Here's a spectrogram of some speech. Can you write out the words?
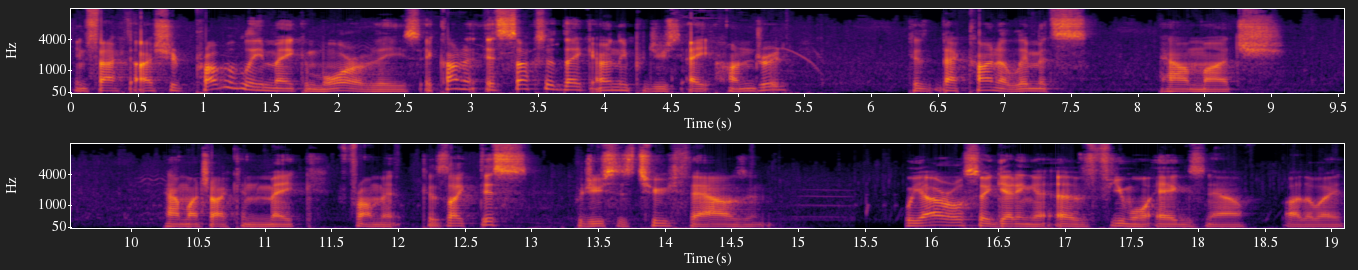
In fact, I should probably make more of these. It kind of it sucks that they can only produce 800 because that kind of limits how much how much I can make from it. Because like this produces 2,000. We are also getting a, a few more eggs now, by the way.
